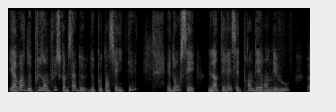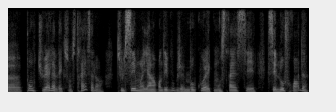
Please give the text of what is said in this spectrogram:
et avoir de plus en plus comme ça de, potentialité. Et donc, c'est l'intérêt, c'est de prendre des rendez-vous euh, ponctuels avec son stress. Alors, tu le sais, moi, il y a un rendez-vous que j'aime beaucoup avec mon stress, c'est l'eau froide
